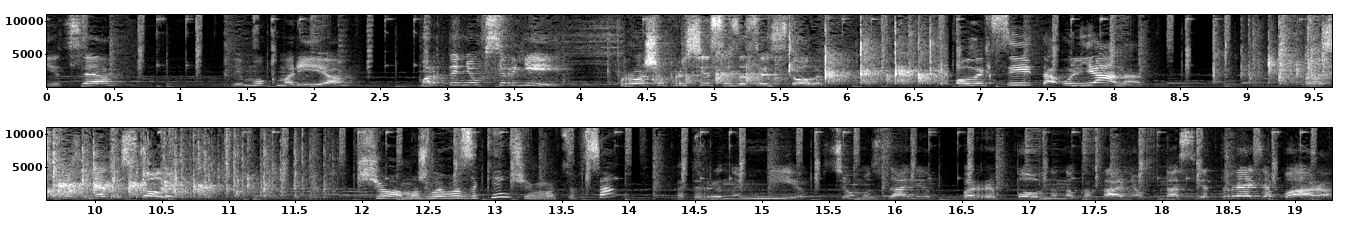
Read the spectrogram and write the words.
І це Лімук Марія, Мартинюк Сергій. Прошу присісти за цей столик. Олексій та Ульяна. Просимо зайняти столик. Що, можливо, закінчуємо це все? Катерино, ні, в цьому залі переповнено коханням. У нас є третя пара.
